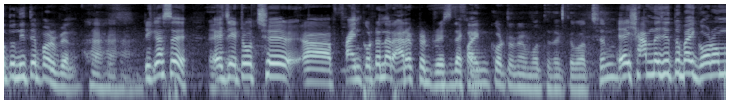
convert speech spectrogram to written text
মতো নিতে পারবেন। হ্যাঁ ঠিক আছে? এই যে এটা হচ্ছে ফাইন কটনের আরেকটা ড্রেস দেখেন। ফাইন কটনের মধ্যে দেখতে পাচ্ছেন। এই সামনে যেহেতু ভাই গরম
